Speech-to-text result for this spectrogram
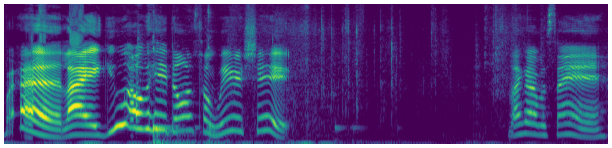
Bruh, like you over here doing some weird shit. Like I was saying,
